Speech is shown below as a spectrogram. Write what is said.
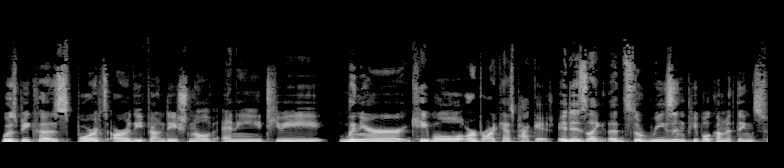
was because sports are the foundational of any TV, linear, cable, or broadcast package. It is like, it's the reason people come to things.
